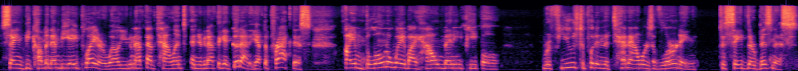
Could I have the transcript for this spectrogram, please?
saying become an NBA player. Well, you're going to have to have talent and you're going to have to get good at it. You have to practice. I am blown away by how many people refuse to put in the 10 hours of learning to save their business.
